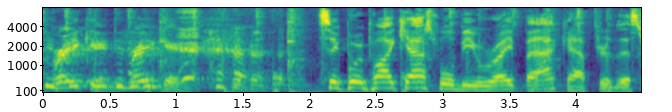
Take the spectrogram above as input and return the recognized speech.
breaking, breaking. Sick Boy Podcast We'll be right back after this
